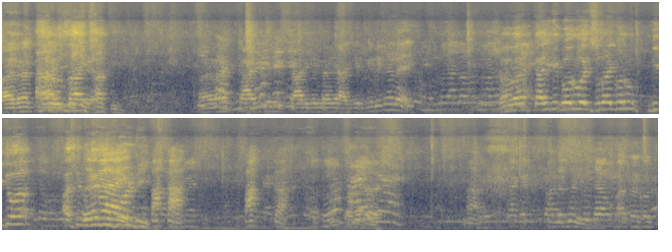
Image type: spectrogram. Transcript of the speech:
আর যায় খাতি কালকে গরু ওই সুরাই গরু দ্বিতীয় আজকে পোল্ট্রি কত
